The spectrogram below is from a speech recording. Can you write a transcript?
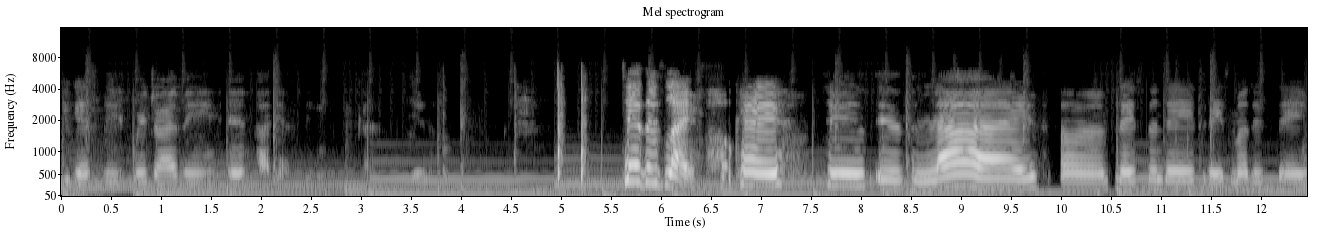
you guessed it, we're driving and podcasting. Because. Tis is life, okay? Tis is life. Um, today's Sunday, today's Mother's Day.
